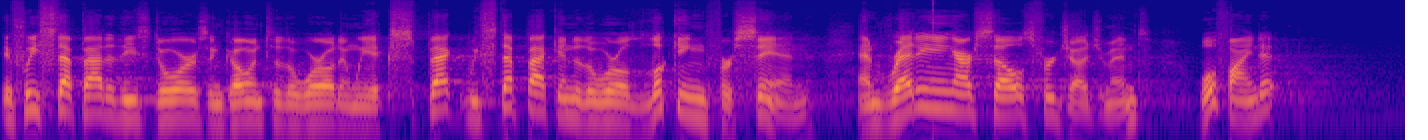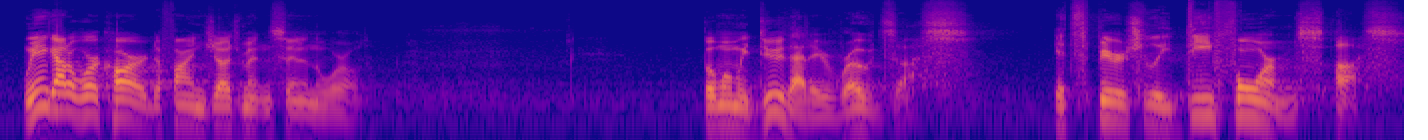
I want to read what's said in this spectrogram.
If we step out of these doors and go into the world and we expect, we step back into the world looking for sin and readying ourselves for judgment, we'll find it. We ain't got to work hard to find judgment and sin in the world. But when we do that, it erodes us, it spiritually deforms us.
